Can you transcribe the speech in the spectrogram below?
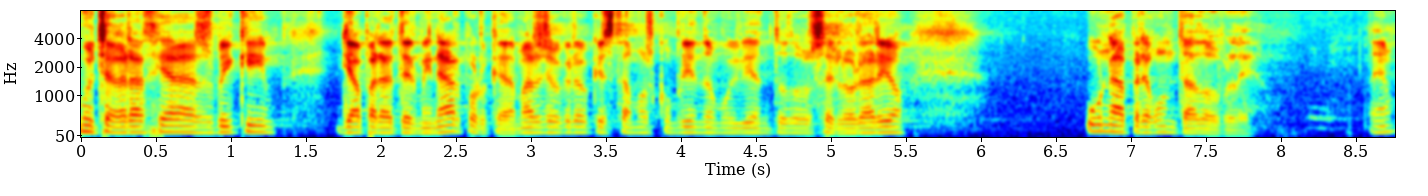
Muchas gracias, Vicky. Ya para terminar, porque además yo creo que estamos cumpliendo muy bien todos el horario, una pregunta doble. ¿eh?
